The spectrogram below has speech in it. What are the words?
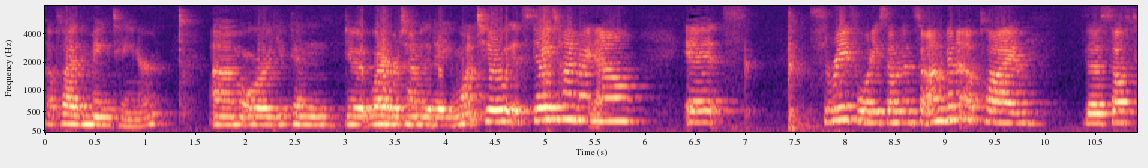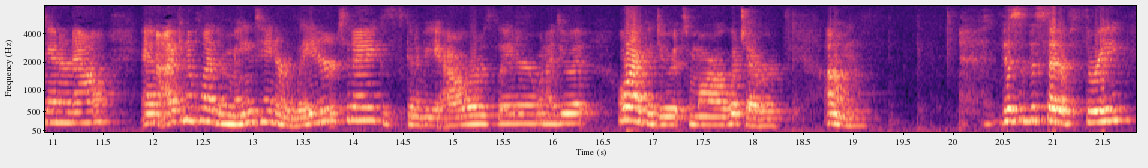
apply the maintainer. Um, or you can do it whatever time of the day you want to. It's daytime right now. It's 3.40 something, so I'm going to apply the self tanner now. And I can apply the maintainer later today because it's going to be hours later when I do it. Or I could do it tomorrow, whichever. Um, this is the set of three.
